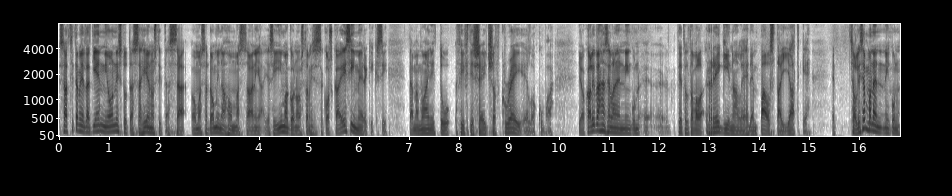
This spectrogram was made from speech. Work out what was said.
sä oot sitä mieltä, että Jenni onnistui tässä hienosti tässä omassa Domina-hommassaan ja, ja siinä imagon nostamisessa, koska esimerkiksi tämä mainittu Fifty Shades of Grey-elokuva, joka oli vähän sellainen niin kuin, äh, tietyllä tavalla Regina-lehden palstan jatke. Et se oli semmoinen niin kuin,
